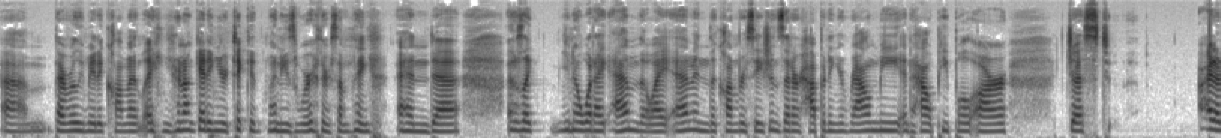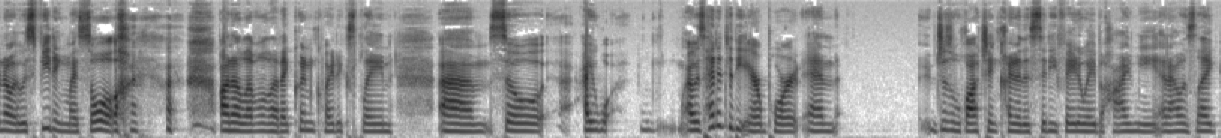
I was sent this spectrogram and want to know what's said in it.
um, Beverly made a comment like, "You're not getting your ticket money's worth" or something. And uh, I was like, "You know what? I am though. I am in the conversations that are happening around me, and how people are just." I don't know, it was feeding my soul on a level that I couldn't quite explain. Um, so I, I was headed to the airport and just watching kind of the city fade away behind me. And I was like,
